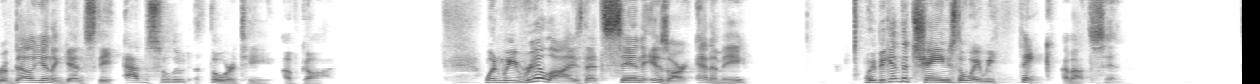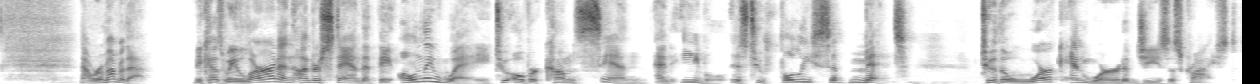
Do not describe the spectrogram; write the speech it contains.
rebellion against the absolute authority of God. When we realize that sin is our enemy, we begin to change the way we think about sin. Now remember that because we learn and understand that the only way to overcome sin and evil is to fully submit to the work and word of Jesus Christ.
